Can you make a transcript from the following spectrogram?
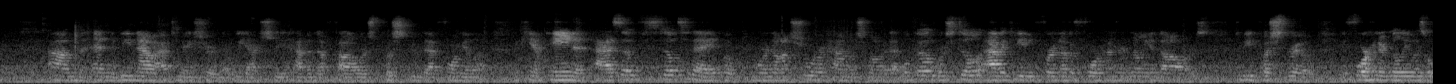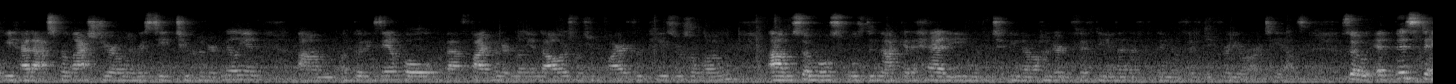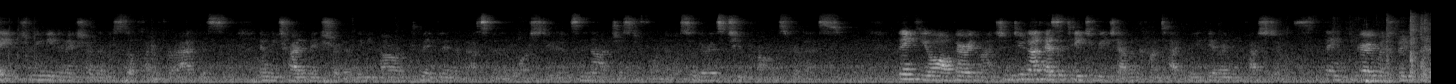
Um, And we now have to make sure that we actually have enough dollars pushed through that formula. The campaign, as of still today, but we're not sure how much longer that will go, we're still advocating for another four hundred million dollars to be pushed through. If 400 million was what we had asked for last year, only received two hundred million. Um, a good example, about five hundred million dollars was required for PSERS alone. Um, so most schools did not get ahead even with, you know, hundred and fifty and then, you know, So at this stage, we need to make sure that we still fight for advocacy and we try to make sure that we um, are making an investment in our students and not just a formula. So there is two prongs for this. Thank you all very much and do not hesitate to reach out and contact me if you have any questions. Thank you very much for your time.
